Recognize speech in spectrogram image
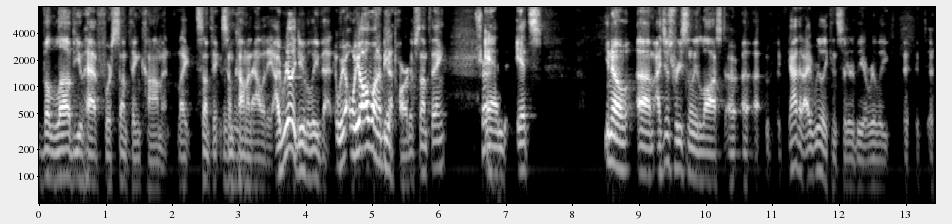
the love you have for something common like something mm-hmm. some commonality i really do believe that we, we all want to be yeah. a part of something sure. and it's you know, um, I just recently lost a, a, a, guy that I really consider to be a really. A,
